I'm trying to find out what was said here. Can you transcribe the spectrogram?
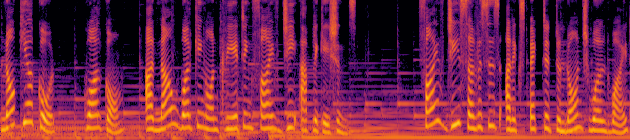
Nokia Corp, Qualcomm are now working on creating 5G applications. 5G services are expected to launch worldwide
